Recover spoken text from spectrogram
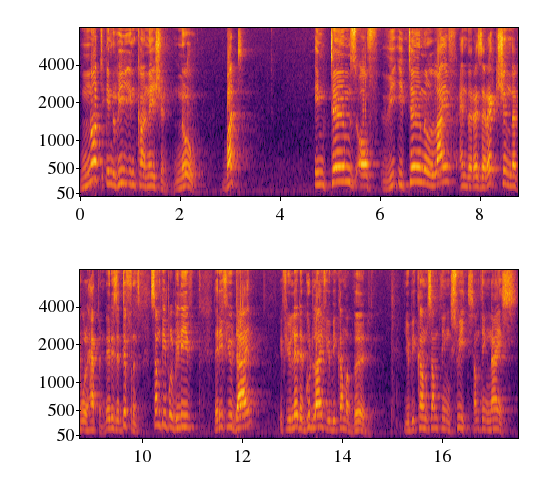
Not in reincarnation, no, but in terms of the eternal life and the resurrection that will happen. There is a difference. Some people believe that if you die, if you lead a good life, you become a bird. You become something sweet, something nice,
